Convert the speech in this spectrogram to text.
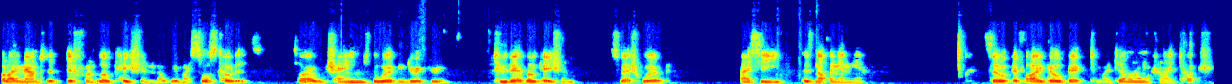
But I mounted a different location of where my source code is. So I will change the working directory to that location slash work. I see there's nothing in here. So if I go back to my terminal and I touch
